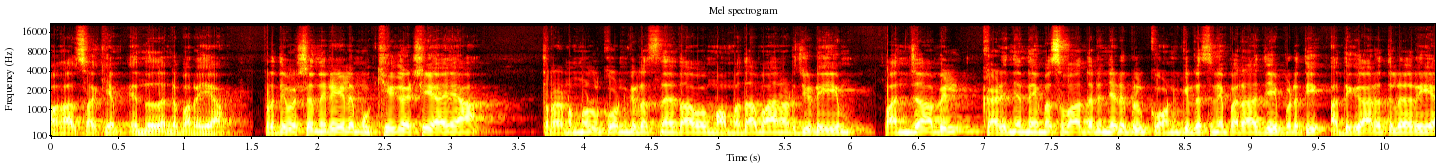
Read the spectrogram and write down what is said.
മഹാസഖ്യം എന്ന് തന്നെ പറയാം. പ്രതിപക്ഷ നിരയിലെ മുഖ്യകക്ഷിയായ തൃണമൂൽ കോൺഗ്രസ് നേതാവ് മമതാ ബാനർജിയുടെയും പഞ്ചാബിൽ കഴിഞ്ഞ നിയമസഭാ തെരഞ്ഞെടുപ്പിൽ കോൺഗ്രസിനെ പരാജയപ്പെടുത്തി അധികാരത്തിലേറിയ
